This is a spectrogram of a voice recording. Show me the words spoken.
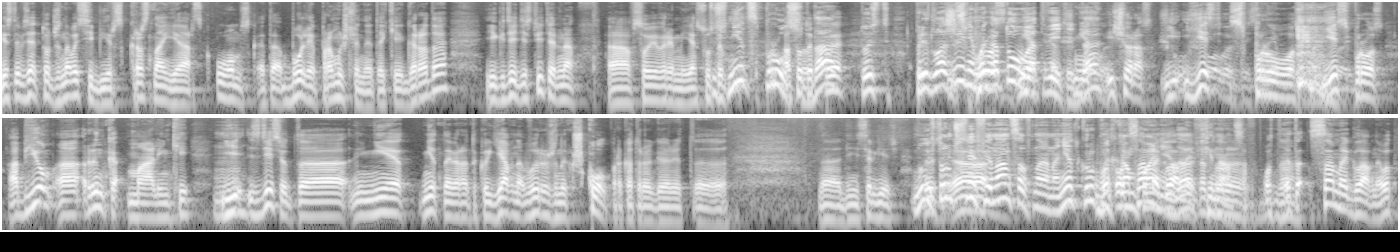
Если взять тот же Новосибирск, Красноярск, Омск, это более промышленные такие города, и где действительно э, в свое время я То есть нет спроса, АСУТП да? То есть предложение мы Спрос- готовы нет, ответить, нет, да? Еще раз, е- есть спрос, есть спрос. Объем а, рынка маленький. И здесь вот а, нет, нет, наверное, такой явно выраженных школ, про которые говорит э, э, Денис Сергеевич. Ну То и в том есть, числе а, финансов, наверное, нет крупных вот, вот самое компаний, главное да, которые- финансов. Вот да. это самое главное. Вот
